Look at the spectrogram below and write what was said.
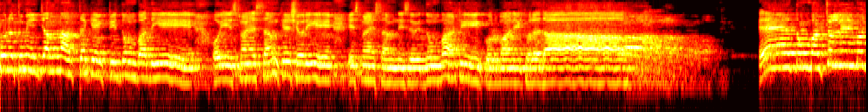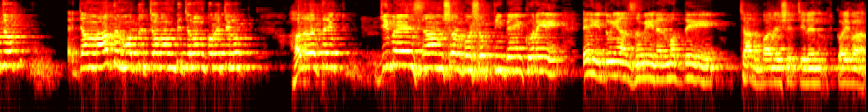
করে তুমি জান্নাত থেকে একটি দুম্বা দিয়ে ওই ইসমাইল ইসলামকে সরিয়ে ইসমাইল ইসলাম নিচে ওই দুম্বাটি কোরবানি করে দাও। এ দুম্বা চল্লিশ বছর জান্নাতের মধ্যে চলন বিচরণ করেছিল। হজরতে জিবে ইসলাম সর্বশক্তি ব্যয় করে এই দুনিয়া জমিনের মধ্যে চারবার এসেছিলেন। কয়বার?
